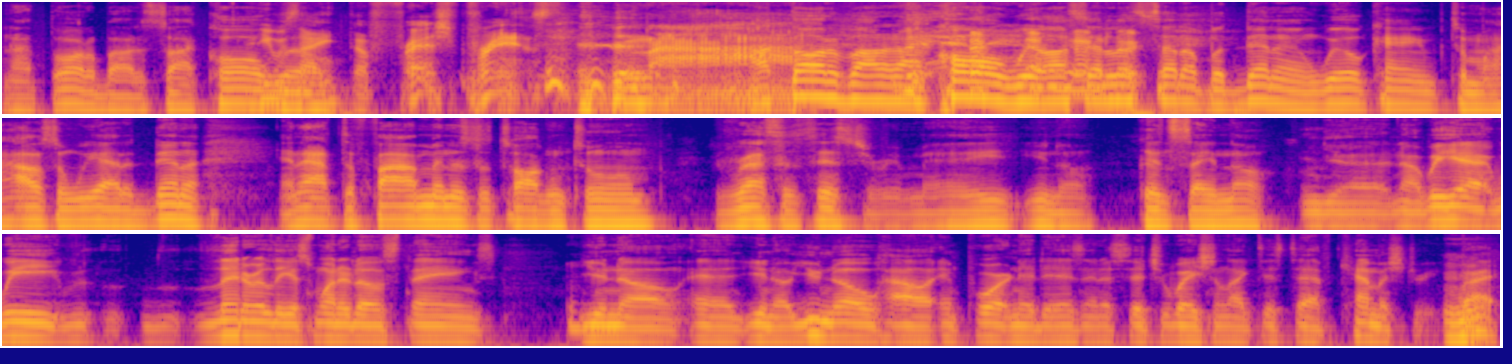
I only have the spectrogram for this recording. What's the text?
And I thought about it, so I called. he was Will. like the Fresh Prince. nah. I thought about it. I called Will. I said, let's set up a dinner. And Will came to my house and we had a dinner. And after five minutes of talking to him, the rest is history, man. He, you know, couldn't say no. Yeah, no, we had we literally it's one of those things, you know, and you know, you know how important it is in a situation like this to have chemistry. Right.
